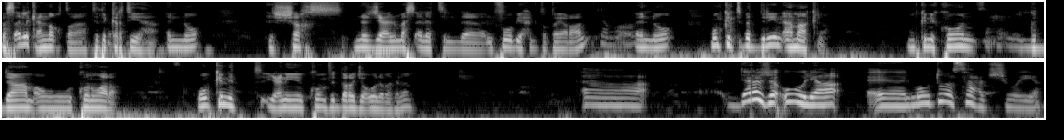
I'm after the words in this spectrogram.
بسألك عن نقطة انت ذكرتيها إنه الشخص نرجع لمسألة ال- الفوبيا حق الطيران إنه ممكن تبدلين أماكنه. ممكن يكون صحيح. قدام أو يكون ورا. ممكن يعني يكون في الدرجة الأولى مثلا؟ آه درجة أولى آه الموضوع صعب شوية.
